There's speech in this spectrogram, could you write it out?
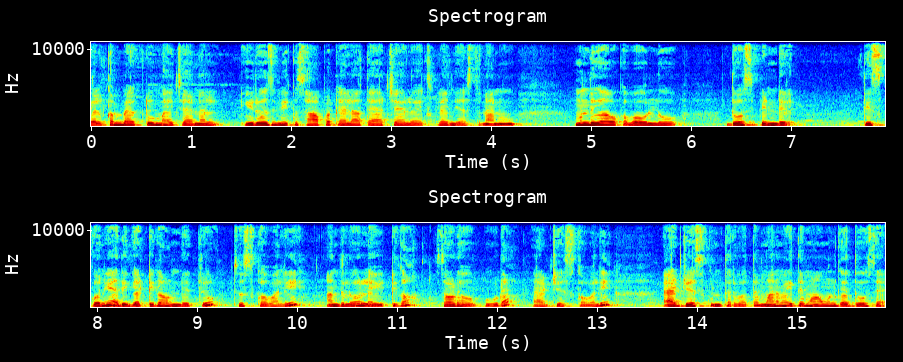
Welcome back to my channel. ఈరోజు మీకు సాపట్ ఎలా తయారు చేయాలో ఎక్స్ప్లెయిన్ చేస్తున్నాను. ముందుగా ఒక బౌల్లో పిండి తీసుకొని అది గట్టిగా ఉండేట్టు చూసుకోవాలి. అందులో లైట్గా సోడా ఉప్పు కూడా యాడ్ చేసుకోవాలి. యాడ్ చేసుకున్న తర్వాత మనమైతే మామూలుగా దోశ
